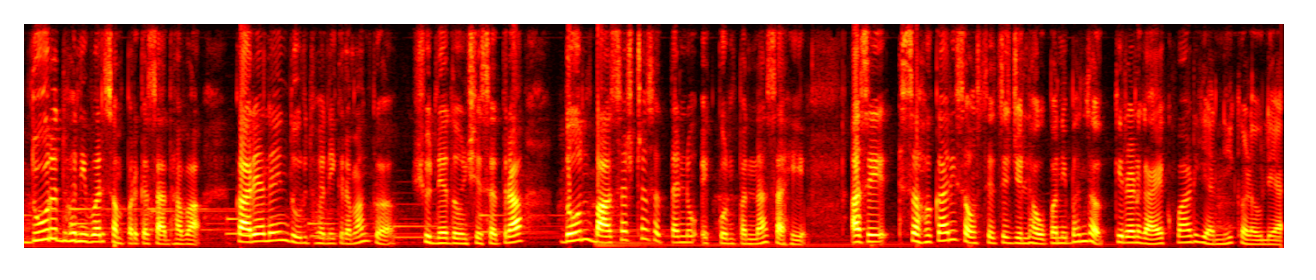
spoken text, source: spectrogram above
दूरध्वनीवर संपर्क साधावा. कार्यालयीन दूरध्वनी क्रमांक शून्य दोनशे सतरा दोन बासष्ट सत्त्याण्णव एकोणपन्नास आहे. असे सहकारी संस्थेचे जिल्हा उपनिबंधक किरण गायकवाड यांनी कळवले आहे.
